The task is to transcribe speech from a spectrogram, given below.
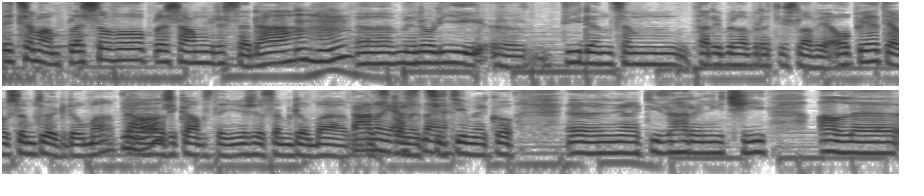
Teď se mám plesovo, plesám, kde se dá. Mhm. Mm-hmm. Minulý eh, týden jsem tady byla v Bratislavě opět, já už jsem tu jak doma, teda No. říkám stejně, že jsem doma, já Ano, vůbec to jasné. necítím jako eh, nějaký zahraničí, ale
